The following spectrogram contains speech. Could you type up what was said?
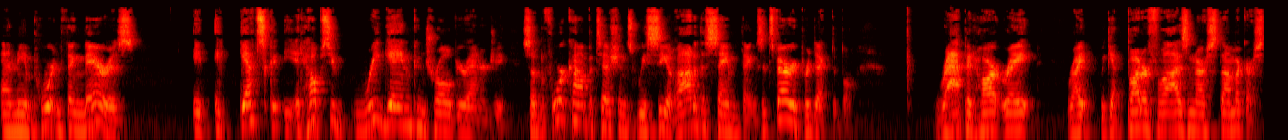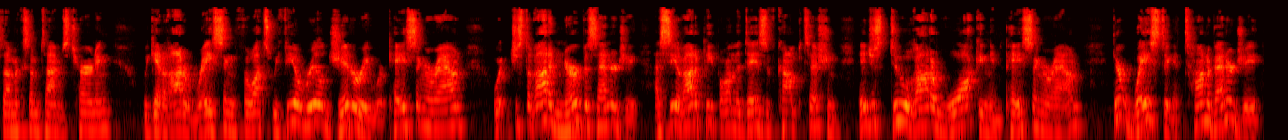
And the important thing there is it, it gets it helps you regain control of your energy. So before competitions, we see a lot of the same things. It's very predictable. Rapid heart rate, right? We get butterflies in our stomach, our stomach sometimes turning. We get a lot of racing thoughts. We feel real jittery. We're pacing around. We're just a lot of nervous energy. I see a lot of people on the days of competition, they just do a lot of walking and pacing around. They're wasting a ton of energy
